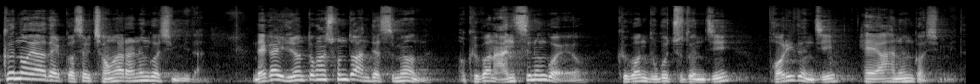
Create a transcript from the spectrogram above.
끊어야 될 것을 정하라는 것입니다. 내가 1년 동안 손도 안 댔으면 그건 안 쓰는 거예요. 그건 누구 주든지 버리든지 해야 하는 것입니다.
